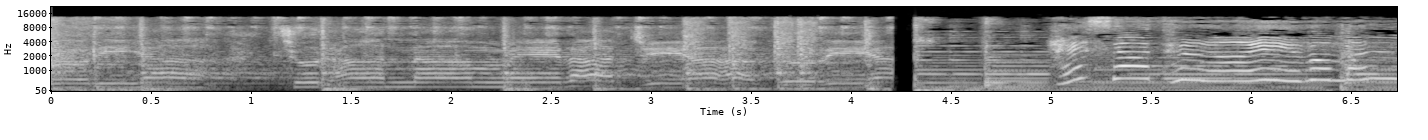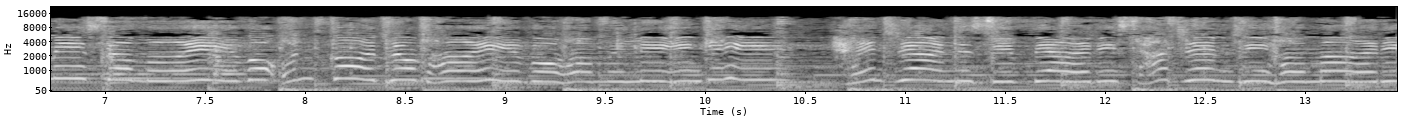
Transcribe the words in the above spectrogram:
गोरिया चुराना मेरा जिया गोरिया है साजन जी हमारे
